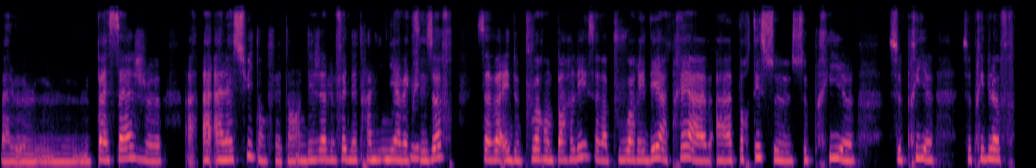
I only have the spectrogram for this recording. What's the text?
bah, le, passage à, la suite, en fait. Hein. Déjà, le fait d'être aligné avec ses offres, ça va et de pouvoir en parler, ça va pouvoir aider après à, apporter ce, prix, ce prix, ce prix de l'offre.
